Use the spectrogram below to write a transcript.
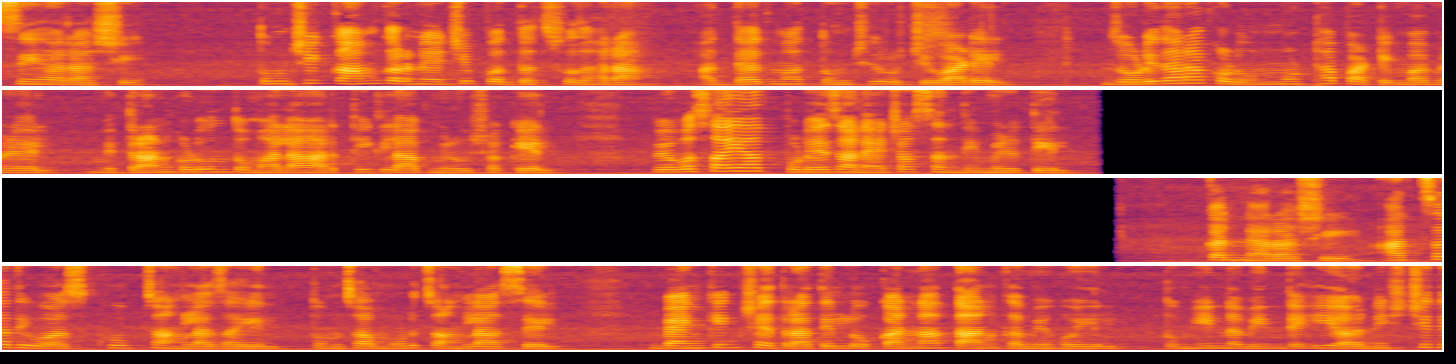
सिंह राशी. तुमची काम करण्याची पद्धत सुधारा. अध्यात्मात तुमची रुची वाढेल. जोडीदाराकडून मोठा पाठिंबा मिळेल. मित्रांकडून तुम्हाला आर्थिक लाभ मिळू शकेल. व्यवसायात पुढे जाण्याच्या संधी मिळतील. कन्या राशी. आजचा दिवस खूप चांगला जाईल. तुमचा मूड चांगला असेल. बँकिंग क्षेत्रातील लोकांना ताण कमी होईल. तुम्ही नवीन ध्येय निश्चित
